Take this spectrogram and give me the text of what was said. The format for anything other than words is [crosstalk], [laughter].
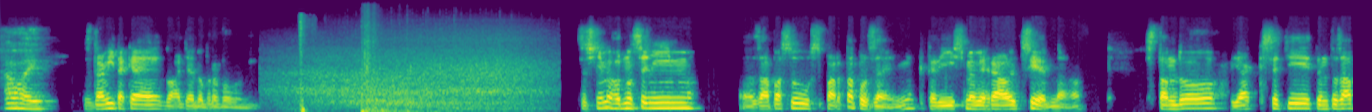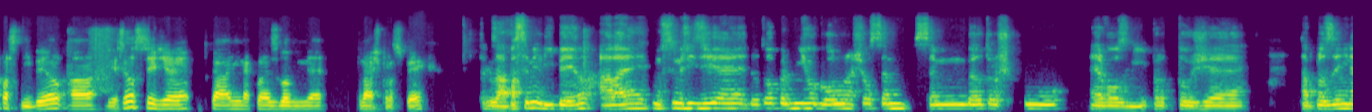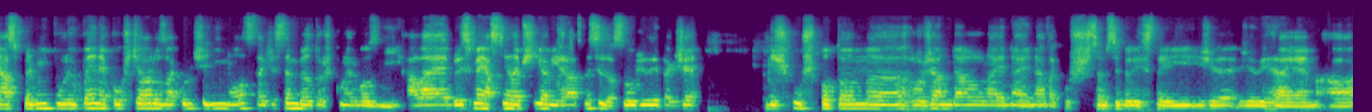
Ahoj. Zdraví také Vláďa Dobrovolný. Začněme hodnocením zápasu Sparta Plzeň, který jsme vyhráli 3-1. Stando, jak se ti tento zápas líbil a věřil jsi, že utkání nakonec zlomíme v náš prospěch? Tak zápas se mi líbil, ale musím říct, že do toho prvního gólu našeho jsem, jsem byl trošku nervózní, protože ta Plzeň nás v první půli úplně nepouštěla do zakončení moc, takže jsem byl trošku nervózní, ale byli jsme jasně lepší a vyhrát jsme si zasloužili, takže když už potom eh, Hložan dal na jedna jedna, tak už jsem si byl jistý, že, že vyhrajem a,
